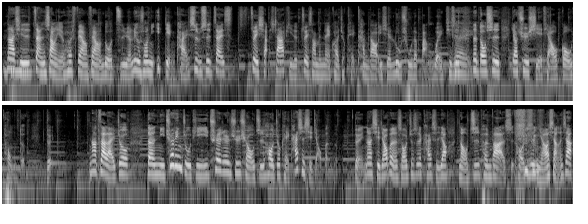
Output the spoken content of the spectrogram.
那其实站上也会非常非常多资源。例如说，你一点开，是不是在最下虾皮的最上面那一块就可以看到一些露出的版位？其实那都是要去协调沟通的。对，那再来就等你确定主题、确认需求之后，就可以开始写脚本了。对，那写脚本的时候就是开始要脑汁喷发的时候，就是你要想一下，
